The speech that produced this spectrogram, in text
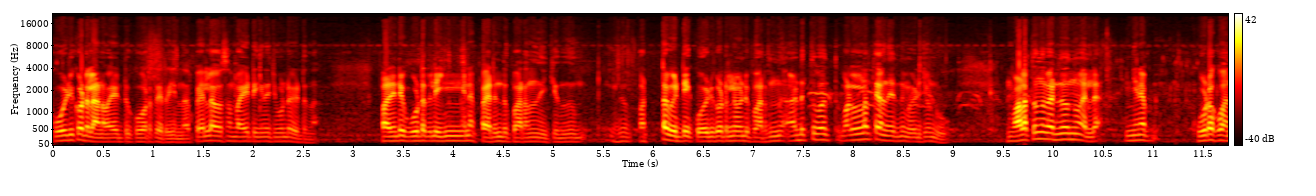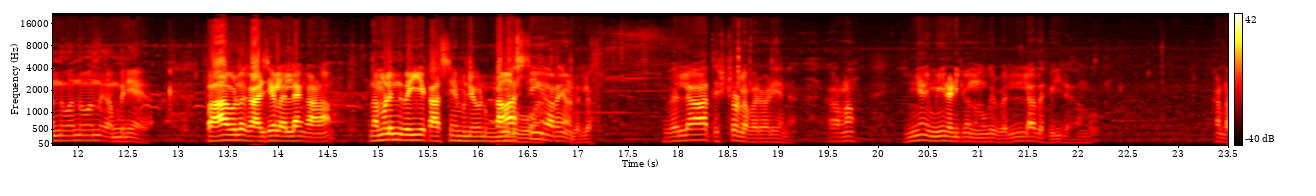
കോഴിക്കോടിലാണ് വൈകിട്ട് കോർത്തെറിയുന്നത് അപ്പോൾ എല്ലാ ദിവസം വൈകിട്ട് ഇങ്ങനെ ചൂണ്ട കിട്ടുന്നത്. അപ്പോൾ അതിന്റെ കൂട്ടത്തിൽ ഇങ്ങനെ പരന്ന് പറന്ന് നിൽക്കുന്നതും ഇത് പട്ട വെട്ടി കോഴിക്കോട്ടിന് വേണ്ടി പറന്ന് അടുത്ത് വള്ളത്തെ വന്നിരുന്ന് മേടിച്ചുകൊണ്ട് പോകും. വളർത്തുനിന്ന് വരുന്നതൊന്നുമല്ല. ഇങ്ങനെ കൂടെ വന്ന് വന്ന് വന്ന് കമ്പനിയായതാണ് അപ്പോൾ ആ ഉള്ള കാഴ്ചകളെല്ലാം കാണാം. നമ്മളിന്ന് വയ്യ കാസ്റ്റ് ചെയ്യാൻ വേണ്ടി കാസ്റ്റിംഗ് പറഞ്ഞുണ്ടല്ലോ? വല്ലാത്ത ഇഷ്ടമുള്ള പരിപാടി തന്നെ. കാരണം ഇങ്ങനെ മീൻ അടിക്കുമ്പോൾ നമുക്ക് വല്ലാത്ത ഫീലാണ് സംഭവം. കണ്ട?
